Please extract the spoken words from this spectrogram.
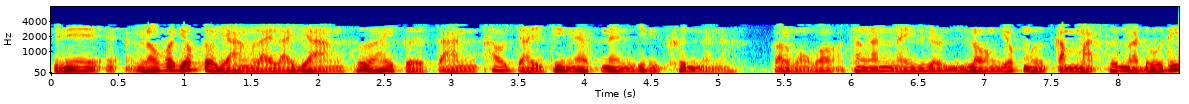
ทีนี้เราก็ยกตัวอย่างหลาย ๆ อย่างเพื่อให้เกิดการเข้าใจที่แนบแน่นยิ่งขึ้นนะนะก็บอกว่าถ้างั้นไหนลองยกมือกำหมัดขึ้นมาดูดิ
